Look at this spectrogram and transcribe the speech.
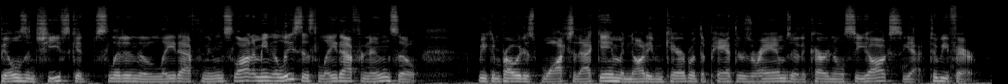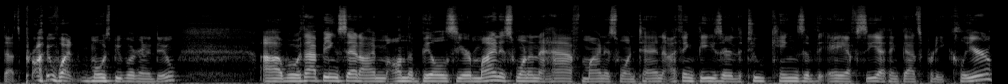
Bills and Chiefs get slid into the late afternoon slot. I mean, at least it's late afternoon, so we can probably just watch that game and not even care about the Panthers Rams or the Cardinals Seahawks. Yeah, to be fair, that's probably what most people are going to do. Uh, but with that being said, I'm on the Bills here, minus one and a half, minus 110. I think these are the two kings of the AFC. I think that's pretty clear.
